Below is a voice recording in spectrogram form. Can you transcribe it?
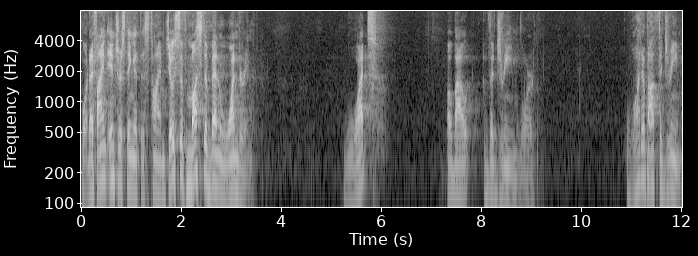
What I find interesting at this time, Joseph must have been wondering what about the dream, Lord? What about the dream?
